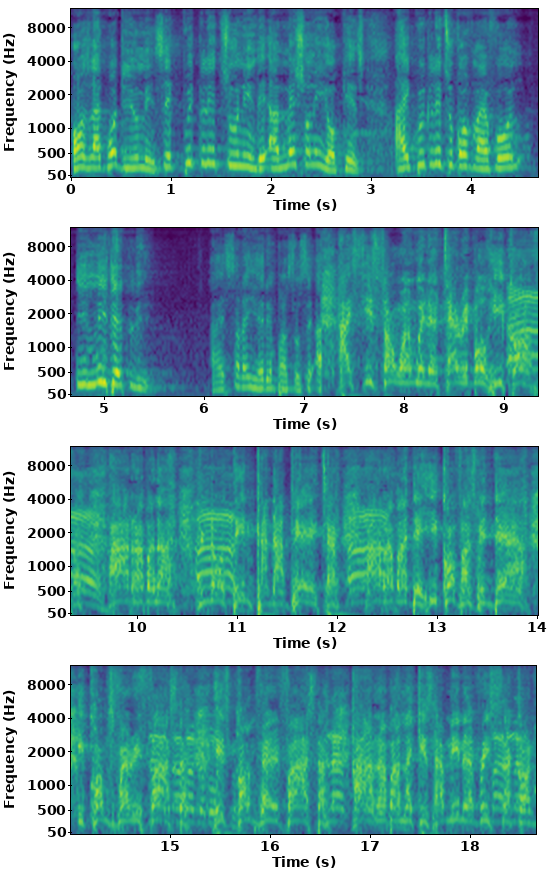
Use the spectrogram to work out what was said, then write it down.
I was like, what do you mean? Say, quickly tune in. They are mentioning your case. I quickly took off my phone immediately. I started hearing Pastor say, I see someone with a terrible hiccup. Ah. Arabala, ah. nothing can abate. Ah. Araba, the hiccup has been there. It comes very fast. It's come very fast. Araba, like it's happening every second.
